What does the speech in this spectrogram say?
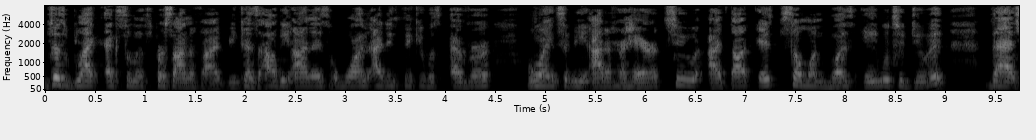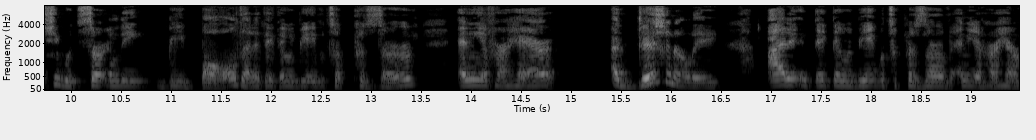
just black excellence personified because I'll be honest, one, I didn't think it was ever going to be out of her hair. Two, I thought if someone was able to do it, that she would certainly be bald. I didn't think they would be able to preserve any of her hair. Additionally, I didn't think they would be able to preserve any of her hair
